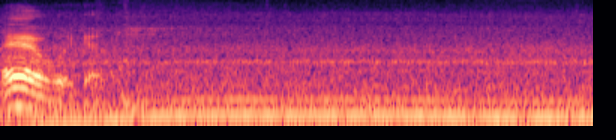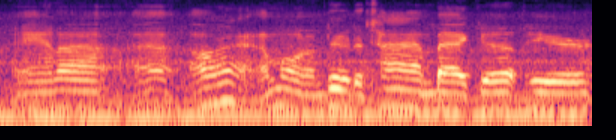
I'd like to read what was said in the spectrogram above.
There we go. And uh, I, all right, I'm gonna do the time back up here.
